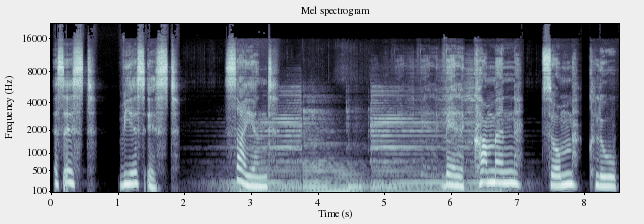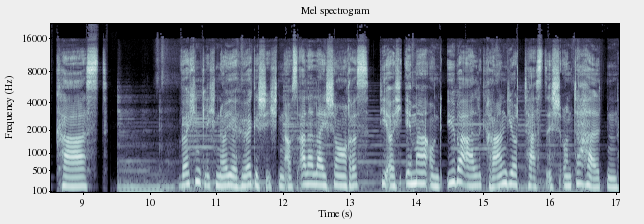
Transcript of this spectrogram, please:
Es ist, wie es ist. Scient. Willkommen zum Cluecast. Wöchentlich neue Hörgeschichten aus allerlei Genres, die euch immer und überall grandiotastisch unterhalten.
